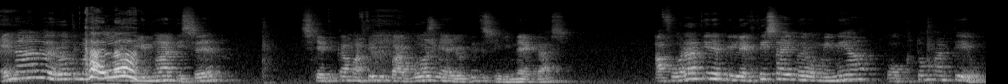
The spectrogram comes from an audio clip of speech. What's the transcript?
Ένα άλλο ερώτημα Καλό. που προβλημάτισε σχετικά με αυτή την παγκόσμια γιορτή της γυναίκας αφορά την επιλεχθήσα ημερομηνία 8 Μαρτίου.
